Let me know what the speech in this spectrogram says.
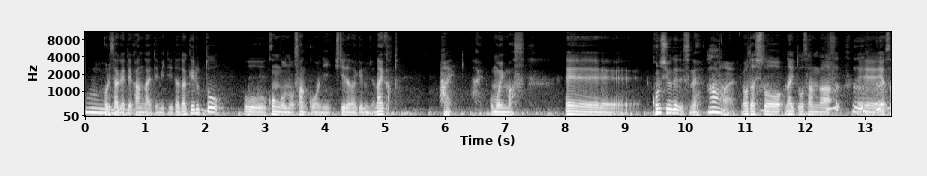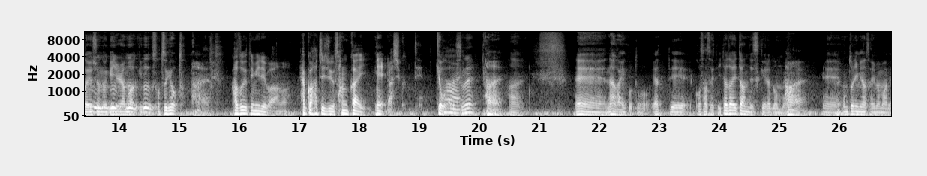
うん。掘り下げて考えてみていただけると、お今後の参考にしていただけるんじゃないかと、はい。はい、思います、えー今週でですねはは私と内藤さんが、いえー安田義雄のゲリラマーケティング卒業と。いはい、数えてみればあの183回目らしくって、今日がですね、はい。はいえー長いことやってこさせていただいたんですけれども、はえー本当に皆さん今まで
